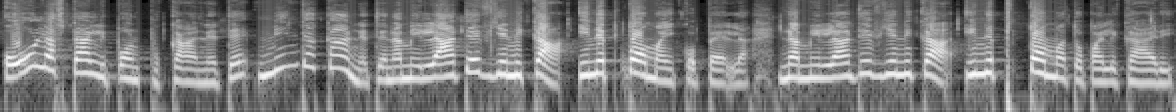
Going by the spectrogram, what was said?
Όλα αυτά λοιπόν που κάνετε μην τα κάνετε. Να μιλάτε ευγενικά. Είναι πτώμα η κοπέλα. Να μιλάτε ευγενικά. Είναι πτώμα το παλικάρι.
